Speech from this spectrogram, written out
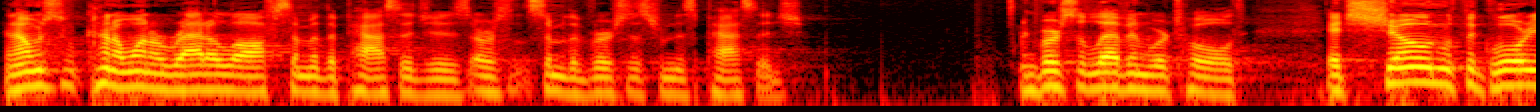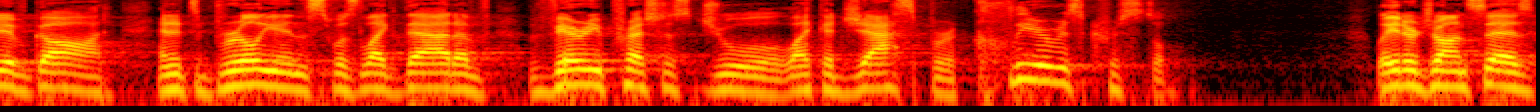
And I just kind of want to rattle off some of the passages or some of the verses from this passage. In verse 11, we're told, It shone with the glory of God, and its brilliance was like that of very precious jewel, like a jasper, clear as crystal. Later, John says,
